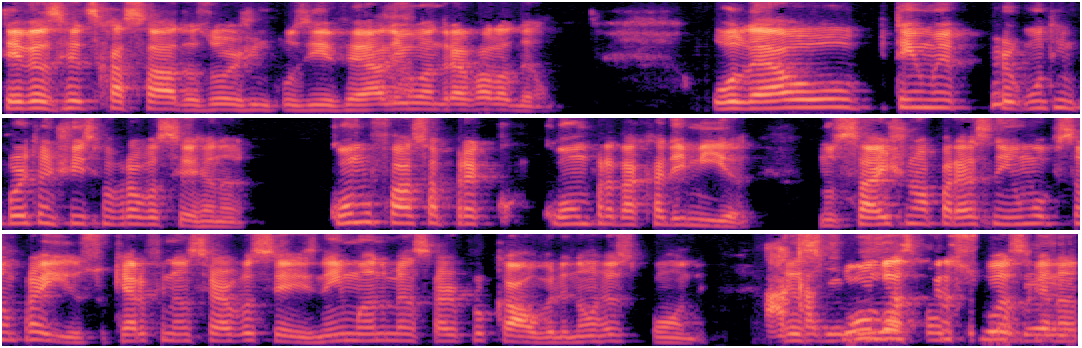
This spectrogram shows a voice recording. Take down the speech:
Teve as redes caçadas hoje, inclusive, ela é. e o André Valadão. O Léo tem uma pergunta importantíssima para você, Renan. Como faço a pré-compra da academia? No site não aparece nenhuma opção para isso. Quero financiar vocês. Nem mando mensagem para o Calvo, ele não responde. Responda as pessoas, Renan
